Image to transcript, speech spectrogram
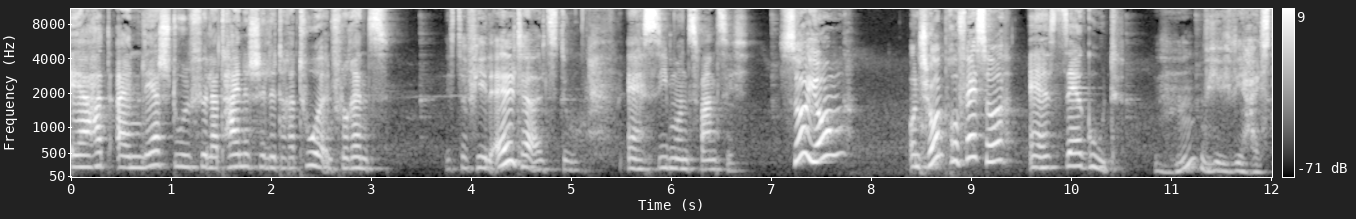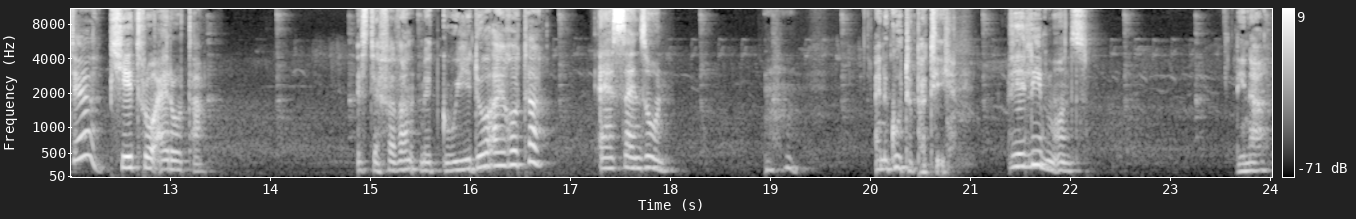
Er hat einen Lehrstuhl für lateinische Literatur in Florenz. Ist er viel älter als du? Er ist 27. So jung? Und schon Professor? Er ist sehr gut. Mhm. Wie, wie heißt er? Pietro Airota. Ist er verwandt mit Guido Airota? Er ist sein Sohn. Mhm. Eine gute Partie. Wir lieben uns. Lina,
